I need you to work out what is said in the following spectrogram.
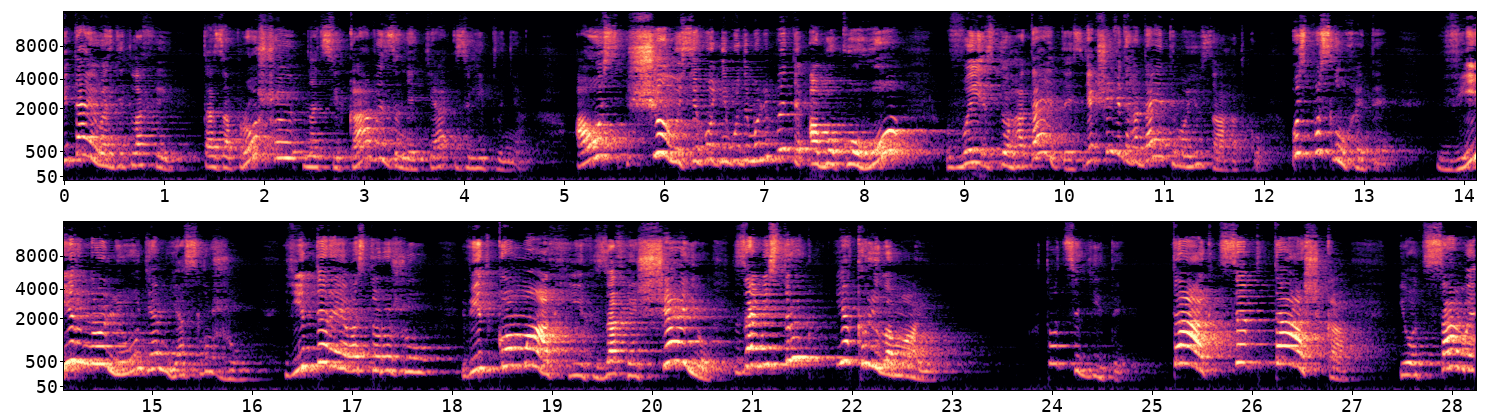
Вітаю вас, дітлахи, та запрошую на цікаве заняття зліплення. А ось що ми сьогодні будемо ліпити або кого ви здогадаєтесь, якщо відгадаєте мою загадку. Ось послухайте. Вірно людям я служу, їм дерева сторожу, від комах їх захищаю, замість рук я крила маю. Хто це діти? Так, це пташка. І от саме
